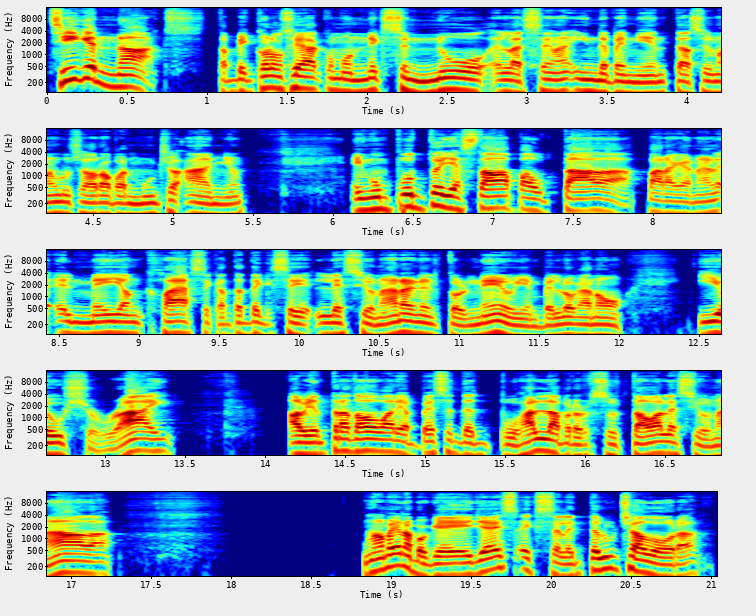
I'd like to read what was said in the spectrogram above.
Tegan Knox, también conocida como Nixon Newell en la escena independiente, ha sido una luchadora por muchos años. En un punto ella estaba pautada para ganar el Mae Young Classic antes de que se lesionara en el torneo y en vez lo ganó Io Shirai. Habían tratado varias veces de empujarla, pero resultaba lesionada. Una pena porque ella es excelente luchadora,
